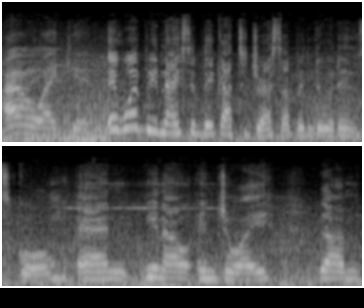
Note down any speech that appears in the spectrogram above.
I don't like it. It would be nice if they got to dress up and do it in school and, you know, enjoy um,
